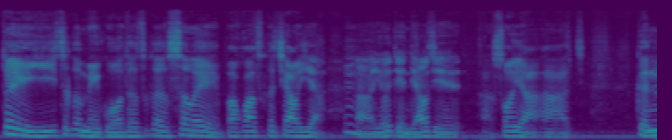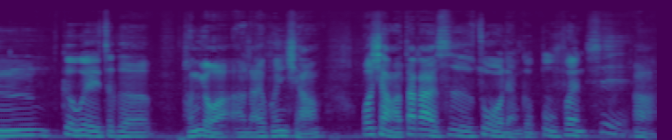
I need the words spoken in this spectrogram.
对于这个美国的这个社会，包括这个教育啊啊有一点了解啊，所以啊啊跟各位这个。朋友啊啊来分享，我想啊大概是做两个部分。是。啊，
